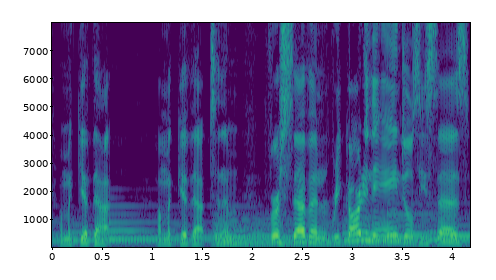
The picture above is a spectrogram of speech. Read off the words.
I'm gonna give that. I'm gonna give that to them. Verse seven. Regarding the angels, he says,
